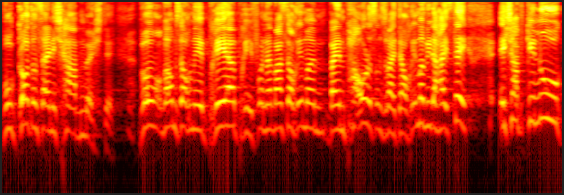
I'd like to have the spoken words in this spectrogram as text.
wo Gott uns eigentlich haben möchte. Warum es auch im Hebräerbrief und was auch immer beim Paulus und so weiter auch immer wieder heißt, hey, ich habe genug,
